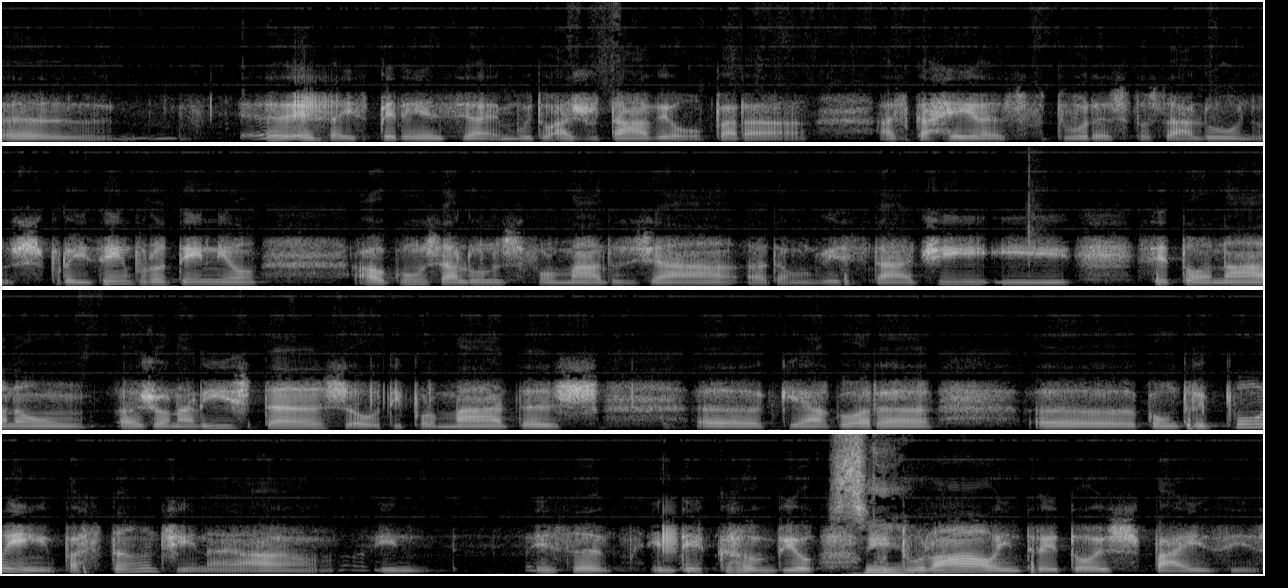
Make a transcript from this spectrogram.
uh, essa experiência é muito ajudável para as carreiras futuras dos alunos. Por exemplo, tenho alguns alunos formados já da universidade e se tornaram jornalistas ou diplomatas que agora contribuem bastante né, a, esse intercâmbio Sim. cultural entre dois países,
